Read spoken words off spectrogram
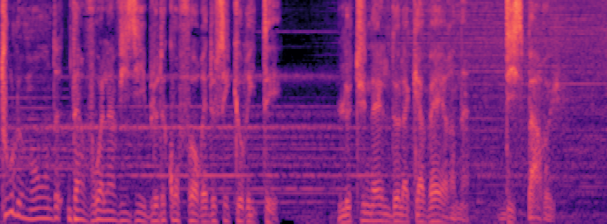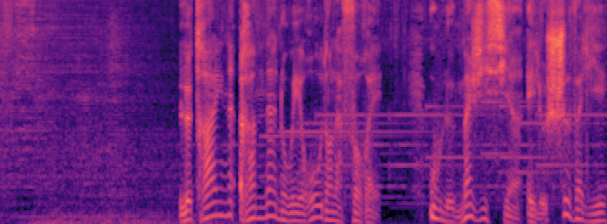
tout le monde d'un voile invisible de confort et de sécurité. Le tunnel de la caverne disparut. Le train ramena nos héros dans la forêt, où le magicien et le chevalier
